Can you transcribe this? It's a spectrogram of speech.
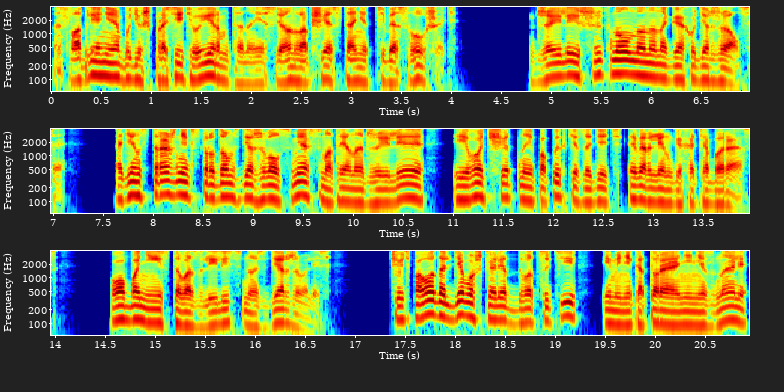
«Послабление будешь просить у Ирмтона, если он вообще станет тебя слушать». Джейли шикнул, но на ногах удержался. Один стражник с трудом сдерживал смех, смотря на Джейлея и его тщетные попытки задеть Эверлинга хотя бы раз. Оба неистово злились, но сдерживались. Чуть поодаль девушка лет 20, имени которой они не знали,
